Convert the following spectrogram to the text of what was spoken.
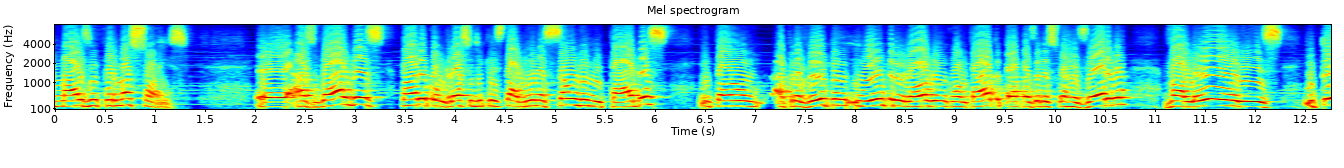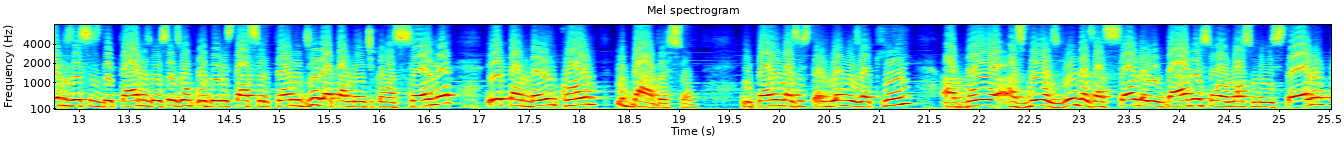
mais informações. É, as vagas para o Congresso de Cristalina são limitadas então, aproveitem e entrem logo em contato para fazer a sua reserva. Valores e todos esses detalhes vocês vão poder estar acertando diretamente com a Célia e também com o Daverson. Então, nós estendemos aqui boa, as boas-vindas à Célia e o Daverson ao nosso ministério,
